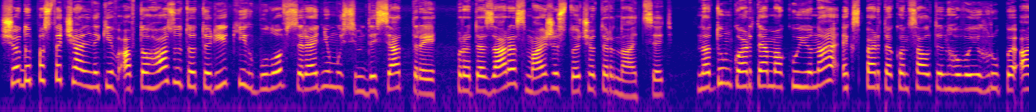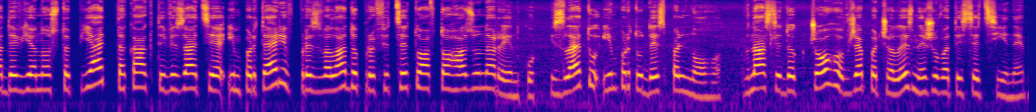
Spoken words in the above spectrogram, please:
Щодо постачальників Автогазу, то торік їх було в середньому 73, проте зараз майже 114. На думку Артема Куюна, експерта консалтингової групи А-95, така активізація імпортерів призвела до профіциту Автогазу на ринку і злету імпорту диспального, внаслідок чого вже почали знижуватися ціни.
